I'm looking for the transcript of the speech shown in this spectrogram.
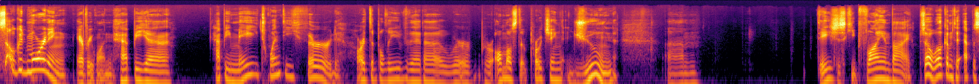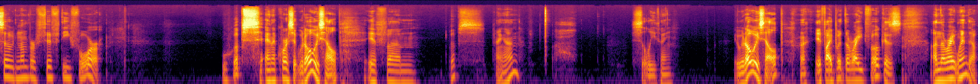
So good morning, everyone. Happy uh happy May 23rd. Hard to believe that uh we're we're almost approaching June. Um days just keep flying by. So welcome to episode number 54. Whoops. And of course it would always help if um whoops, hang on. Oh, silly thing. It would always help if I put the right focus on the right window.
